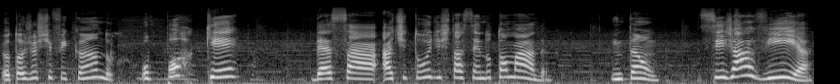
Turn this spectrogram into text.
Eu estou justificando o porquê dessa atitude está sendo tomada. Então, se já havia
